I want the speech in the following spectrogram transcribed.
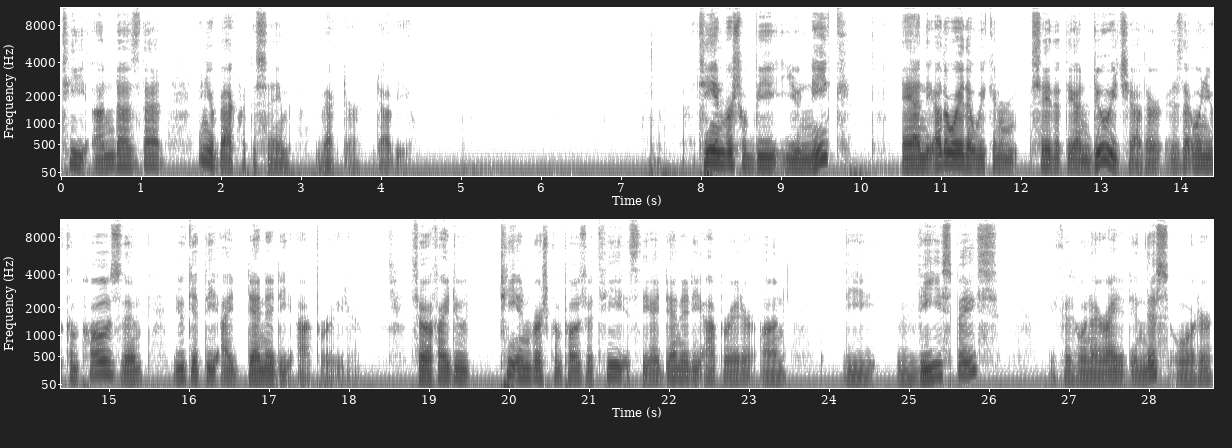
T undoes that, and you're back with the same vector w. T inverse would be unique, and the other way that we can say that they undo each other is that when you compose them, you get the identity operator. So if I do T inverse composed with T, it's the identity operator on the V space, because when I write it in this order,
